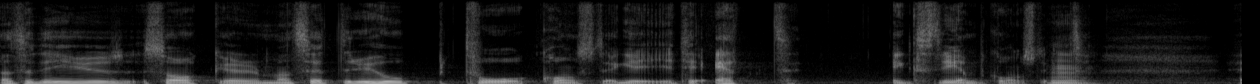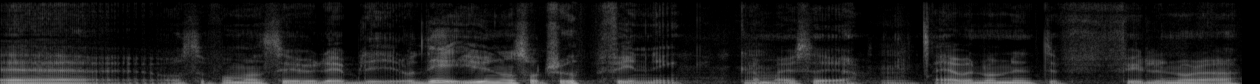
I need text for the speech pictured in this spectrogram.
Alltså det är ju saker... Man sätter ihop två konstiga grejer till ett extremt konstigt. Eh, och så får man se hur det blir. Och det är ju någon sorts uppfinning, kan man ju säga. Även om det inte fyller några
